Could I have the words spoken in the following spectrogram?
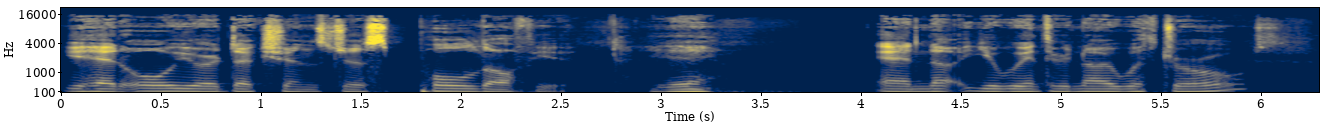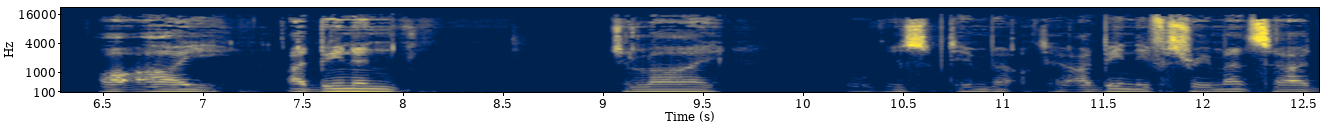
you had all your addictions just pulled off you, yeah. and no- you went through no withdrawals. I, I I'd been in July, August, September, October. I'd been there for three months, so I'd,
